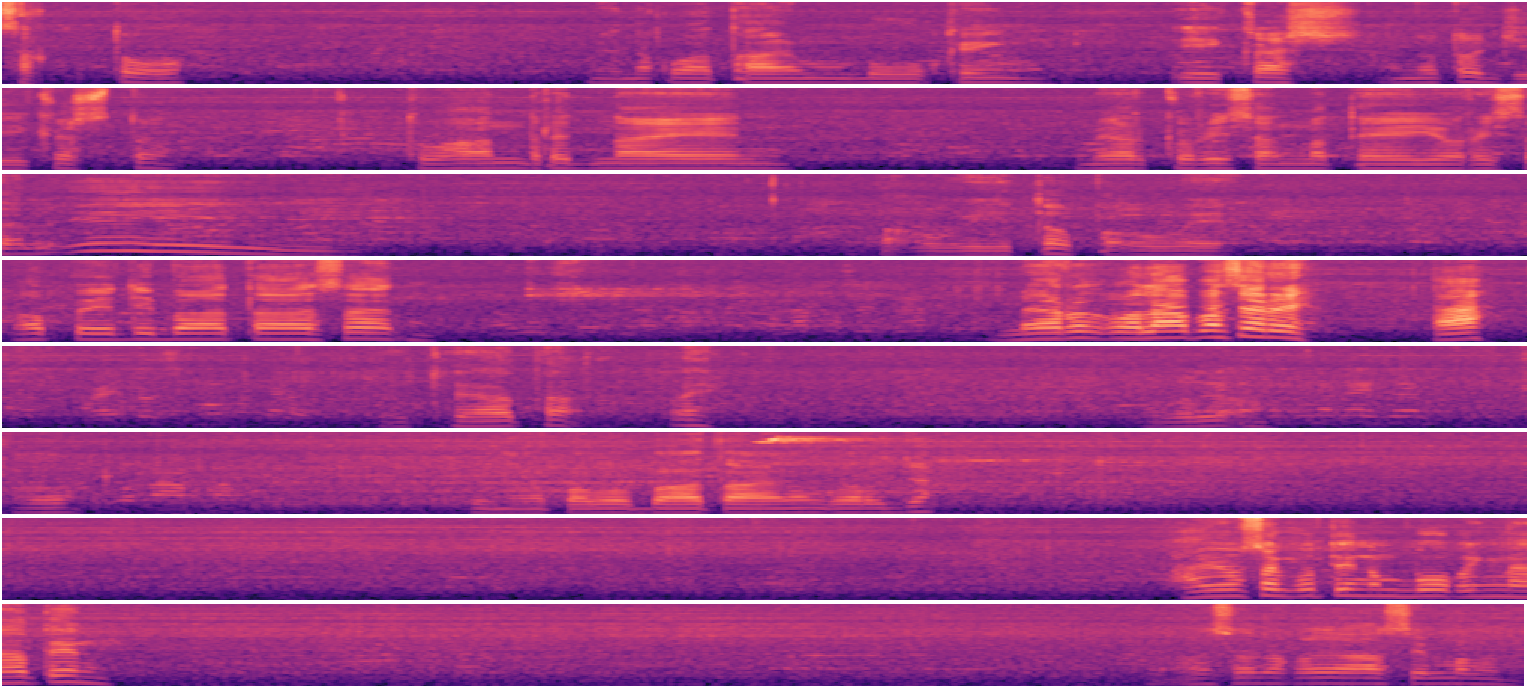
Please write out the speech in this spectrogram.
Sakto. May nakuha tayong booking. E-cash. Ano to? Gcash to. 209 Mercury San Mateo Rizal. Eh. Pauwi to, pauwi. Ah, pwede batasan. Meron, wala pa sir eh. Ha? Ito yata. Ay. Wala. Oh. Pinapababa tayo ng gwardiya. Ayaw sagutin ang booking natin. Asa na kaya si ma'am?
